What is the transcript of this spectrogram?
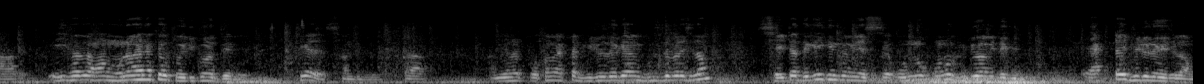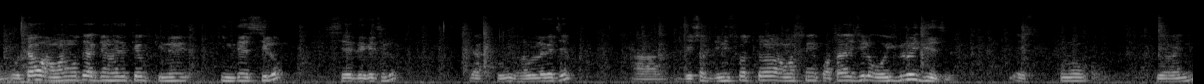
আর এইভাবে আমার মনে হয় না কেউ তৈরি করে দেবে। ঠিক আছে, শান্তিপুর। তা আমি ওনার প্রথম একটা ভিডিও দেখে আমি বুঝতে পেরেছিলাম, সেইটা দেখেই কিন্তু আমি এসেছি। অন্য কোনো ভিডিও আমি দেখিনি। একটাই ভিডিও দেখেছিলাম। ওটাও আমার মতো একজন হয়তো কেউ কিনে, কিনতে এসেছিল। সে দেখেছিল। যাক, খুবই ভালো লেগেছে। আর যেসব জিনিসপত্র আমার সঙ্গে কথা হয়েছিল, ওইগুলোই দিয়েছে। কোনো ইয়ে হয়নি।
